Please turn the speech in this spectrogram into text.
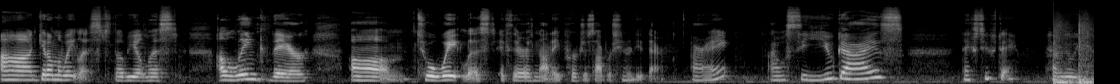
uh, get on the wait list. There'll be a list, a link there um, to a wait list if there is not a purchase opportunity there. All right. I will see you guys next Tuesday. Have a good week.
